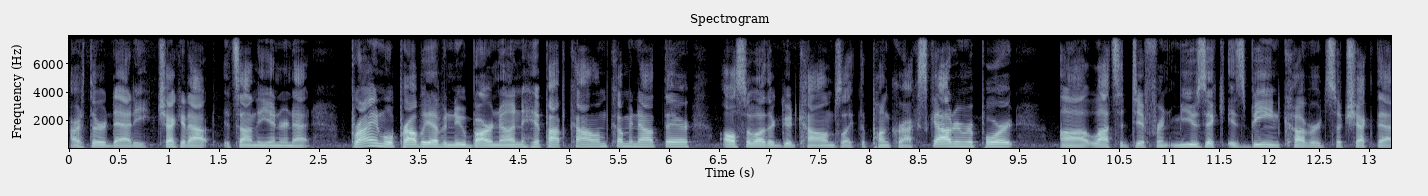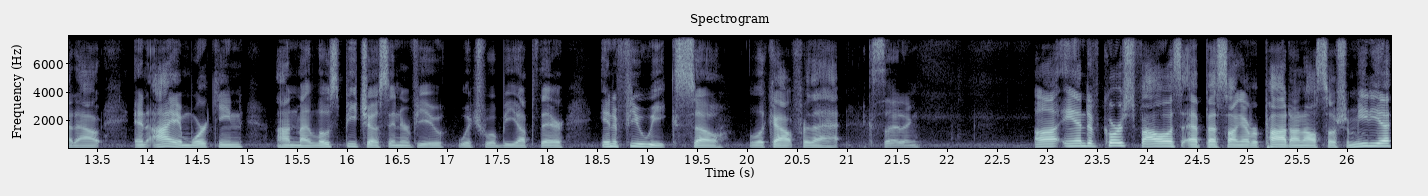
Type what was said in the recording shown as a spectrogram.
our third daddy. Check it out. It's on the internet. Brian will probably have a new Bar None hip hop column coming out there. Also, other good columns like the Punk Rock Scouting Report. Uh, lots of different music is being covered, so check that out. And I am working on my Los Bichos interview, which will be up there in a few weeks. So look out for that. Exciting. Uh, and of course, follow us at Best Song Ever Pod on all social media.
